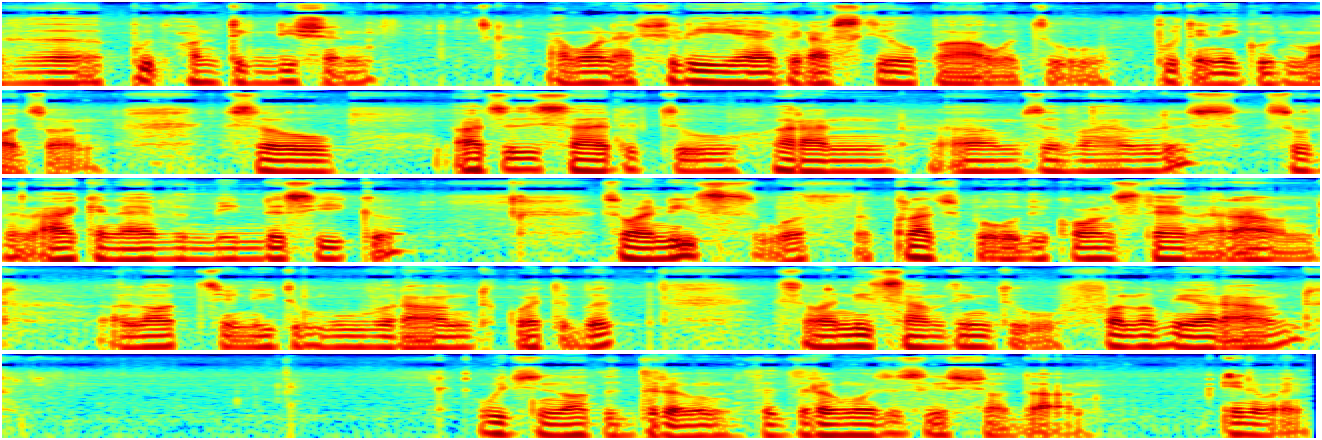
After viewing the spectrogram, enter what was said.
have the put on technician I won't actually have enough skill power to put any good mods on. So I just decided to run um, survivalist so that I can have the Mender Seeker. So I need with a clutch build you can't stand around a lot. You need to move around quite a bit. So I need something to follow me around which is not the drone. The drone will just get shot down. Anyway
